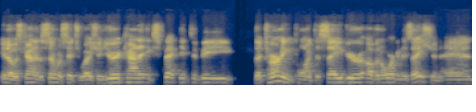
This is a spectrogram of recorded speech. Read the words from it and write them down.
you know is kind of a similar situation. You're kind of expected to be the turning point, the savior of an organization, and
